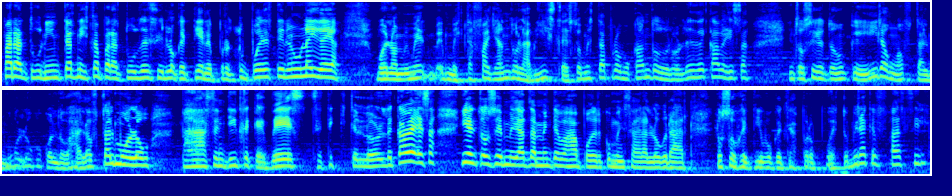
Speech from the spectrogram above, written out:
para tú, ni internista, para tú decir lo que tienes, pero tú puedes tener una idea. Bueno, a mí me, me está fallando la vista, eso me está provocando dolores de cabeza, entonces yo tengo que ir a un oftalmólogo. Cuando vas al oftalmólogo, vas a sentirte que ves, se te quita el dolor de cabeza, y entonces inmediatamente vas a poder comenzar a lograr los objetivos que te has propuesto. Mira qué fácil.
